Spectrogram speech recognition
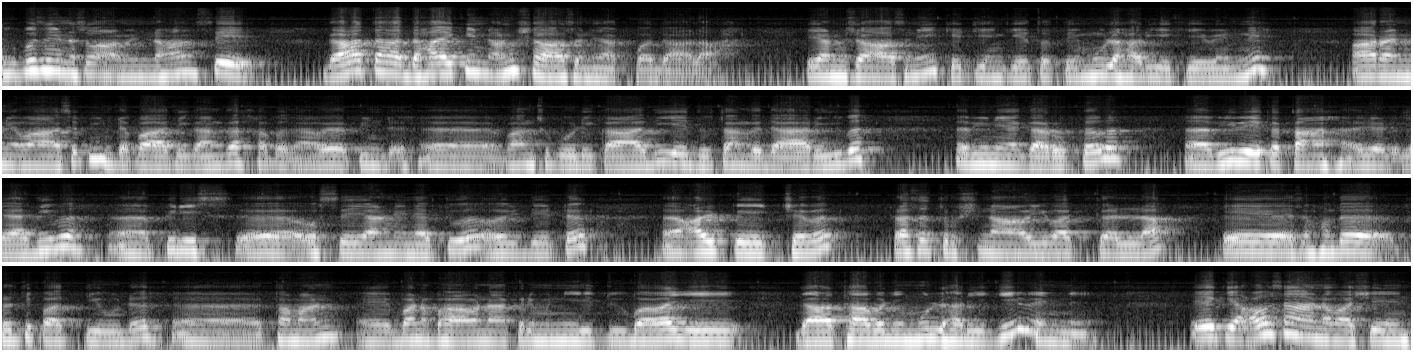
උපසේන ස්වාමීන් වහන්සේ ගාථා 10කින් අනුශාසනයක් වදාලා. ඒ අනුශාසනයේ කෙටියෙන් කියතොත් ඒ මූල හරිය කියවෙන්නේ ආරණ්‍ය වාස පිණ්ඩපාති ගංග සපදාව පිණ්ඩ වංශගුලික ආදී ඒ දුතංග ධාරීව විනය ගරුකව විවේක යදිව පිරිස් ඔස්සේ යන්නේ නැතුව ওই විදිහට අල්පේච්ඡව රස තෘෂ්ණාව ඉවත් කළා ඒ හොඳ ප්‍රතිපත්ති උඩ Taman ඒ බණ භාවනා කරමින් යුතු බවයි මේ ගාථාවලින් මුල් හරිය කියවෙන්නේ. ඒකේ අවසාන වශයෙන්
